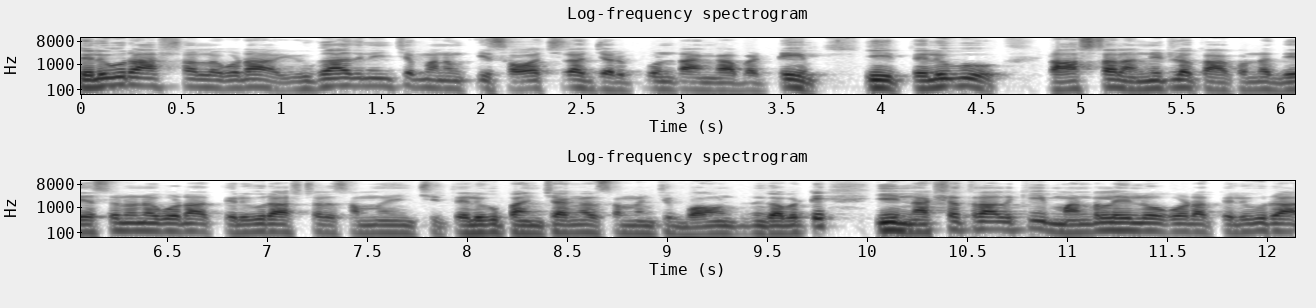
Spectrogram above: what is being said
తెలుగు రాష్ట్రాల్లో కూడా యుగాది నుంచి మనం ఈ సంవత్సరాలు జరుపుకుంటాం కాబట్టి ఈ తెలుగు రాష్ట్రాలు అన్నింటిలో కాకుండా దేశంలోనే కూడా తెలుగు రాష్ట్రాలకు సంబంధించి తెలుగు పంచాంగాలకు సంబంధించి బాగుంటుంది కాబట్టి ఈ నక్షత్రాలకి మండలిలో కూడా తెలుగు రా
